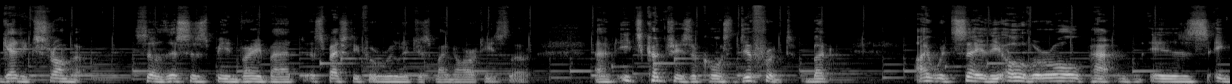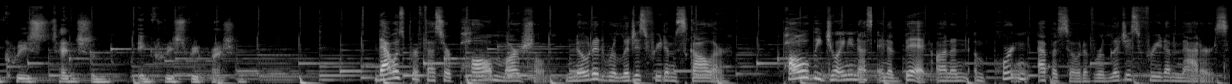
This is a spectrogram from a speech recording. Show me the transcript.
getting stronger. So this has been very bad, especially for religious minorities, though. And each country is, of course, different, but I would say the overall pattern is increased tension, increased repression. That was Professor Paul Marshall, noted religious freedom scholar. Paul will be joining us in a bit on an important episode of Religious Freedom Matters.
